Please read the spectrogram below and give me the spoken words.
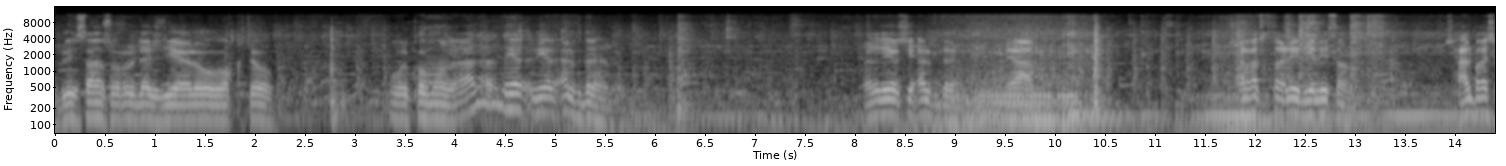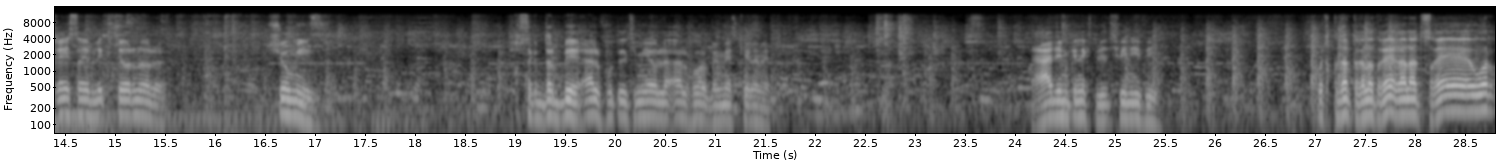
ب l'essence وال rodage ديالو ووقتو وال commande هذا داير داير 1000 درهم. هذا داير شي 1000 درهم. يا. شحال غتخسر عليه ديال l'essence؟ شحال بغيت غيصايب لك tourneur chemise. خصك تضرب به 1300 ولا 1400 كيلومتر. عادي يمكن لك تبدأ تفيني فيه. وتقدر تغلط غير غلط صغير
